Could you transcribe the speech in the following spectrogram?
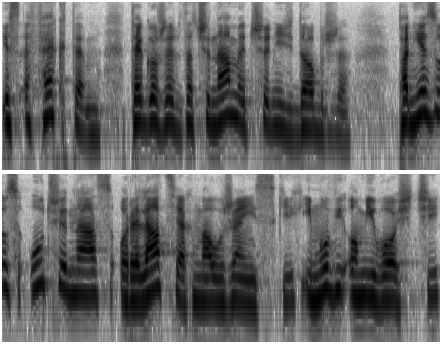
jest efektem tego, że zaczynamy czynić dobrze. Pan Jezus uczy nas o relacjach małżeńskich i mówi o miłości,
